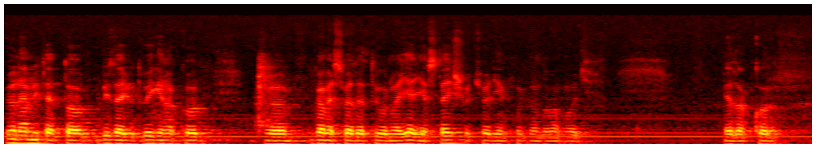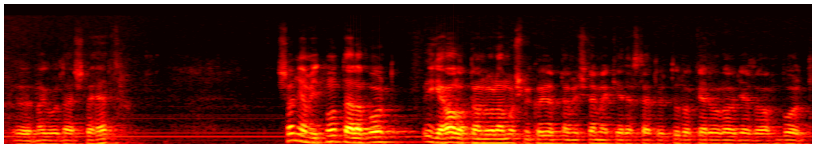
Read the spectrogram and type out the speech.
ön említett a bizajút végén, akkor Gamesz vezető úr már jegyezte is, úgyhogy én úgy gondolom, hogy ez akkor megoldás lehet. És annyi, amit mondtál a bolt, igen, hallottam róla most, mikor jöttem, és te megkérdezted, hogy tudok erről, hogy ez a bolt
